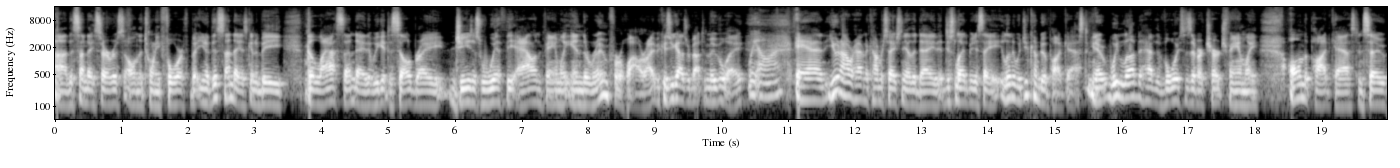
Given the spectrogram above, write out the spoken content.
uh, the Sunday service on the 24th, but you know, this Sunday is going to be the last Sunday that we get to celebrate Jesus with the Allen family in the room for a while, right? Because you guys are about to move away. We are. And you and I were having a conversation the other day that just led me to say, Linda, would you come to a podcast? Mm-hmm. You know, we love to have the voices of our church family on the podcast. And so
